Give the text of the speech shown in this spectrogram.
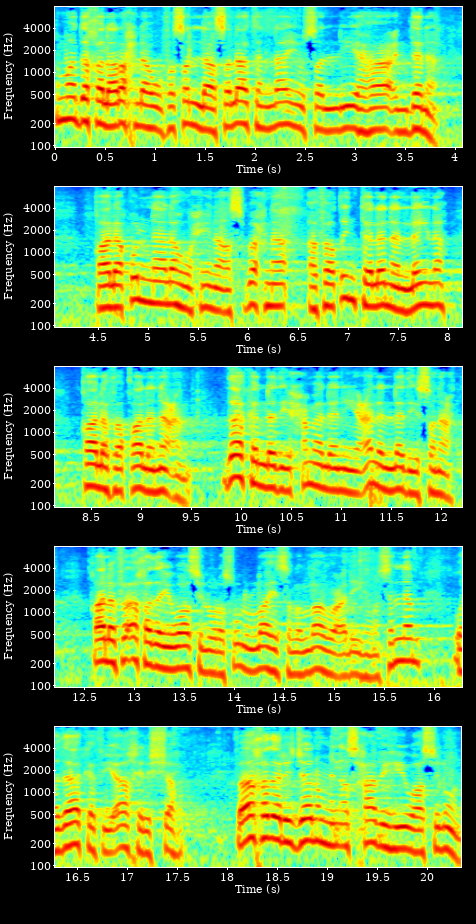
ثم دخل رحله فصلى صلاة لا يصليها عندنا. قال قلنا له حين أصبحنا أفطنت لنا الليلة؟ قال فقال نعم. ذاك الذي حملني على الذي صنعت. قال فأخذ يواصل رسول الله صلى الله عليه وسلم وذاك في آخر الشهر. فأخذ رجال من أصحابه يواصلون.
